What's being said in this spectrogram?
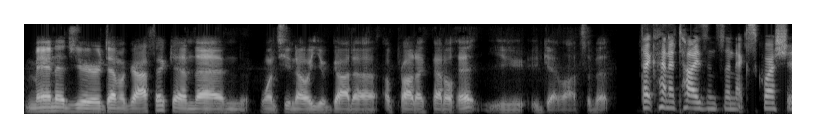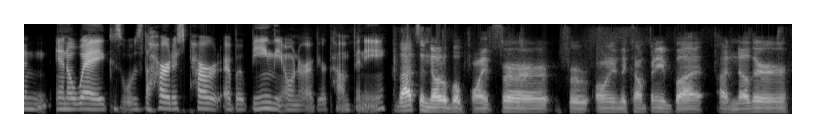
manage your demographic, and then once you know you've got a, a product that'll hit, you, you get lots of it. That kind of ties into the next question in a way because what was the hardest part about being the owner of your company? That's a notable point for for owning the company but another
